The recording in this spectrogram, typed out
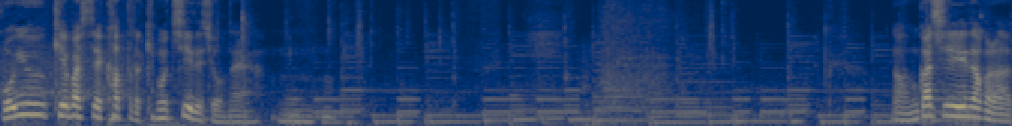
こういう競馬して勝ったら気持ちいいでしょうね。うん。から昔、だから、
